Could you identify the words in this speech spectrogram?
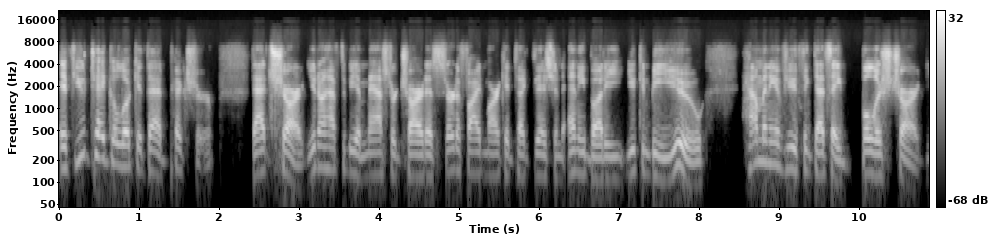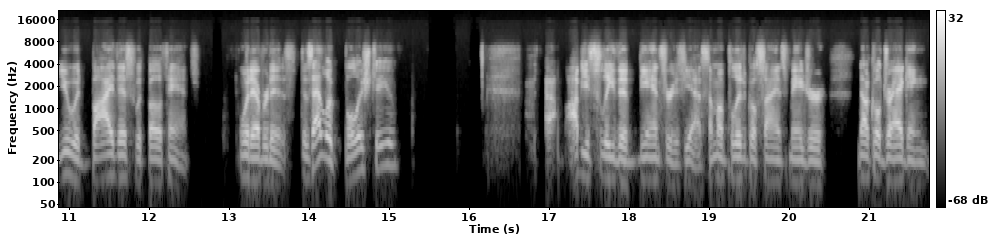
if you take a look at that picture, that chart, you don't have to be a master chartist, certified market technician, anybody. You can be you. How many of you think that's a bullish chart? You would buy this with both hands, whatever it is. Does that look bullish to you? Obviously, the, the answer is yes. I'm a political science major, knuckle dragging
